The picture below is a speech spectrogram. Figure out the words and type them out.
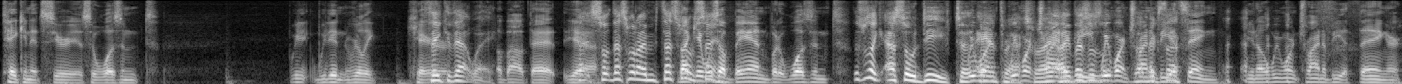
taking it serious. It wasn't. We we didn't really care. Think of that way. about that. Yeah. So that's what I'm. That's what I'm saying. it was a band, but it wasn't. this was like SOD to We. Anthrax, we weren't right? trying to this be. was- we weren't trying to be sense? a thing. You know, we weren't trying to be a thing or.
